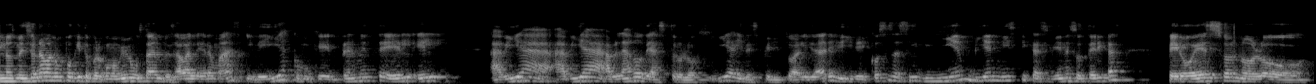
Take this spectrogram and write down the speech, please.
nos mencionaban un poquito, pero como a mí me gustaba, empezaba a leer más y veía como que realmente él, él había, había hablado de astrología y de espiritualidad y de, cosas así bien, bien místicas y bien esotéricas, pero eso no lo...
